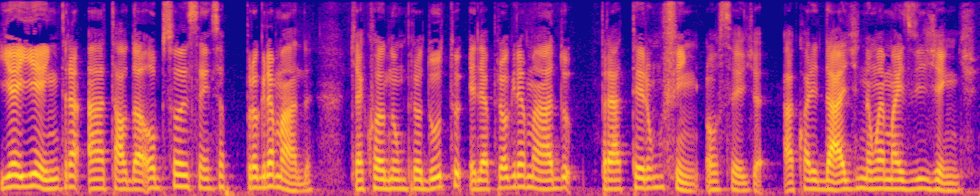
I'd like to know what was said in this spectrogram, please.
E aí entra a tal da obsolescência programada, que é quando um produto ele é programado para ter um fim, ou seja, a qualidade não é mais vigente.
